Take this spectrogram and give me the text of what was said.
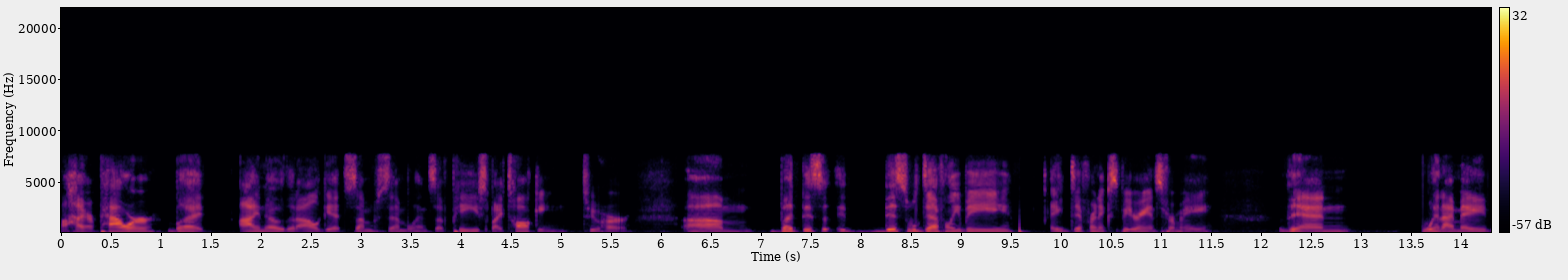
a higher power, but I know that I'll get some semblance of peace by talking to her. Um, but this it, this will definitely be a different experience for me than when I made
